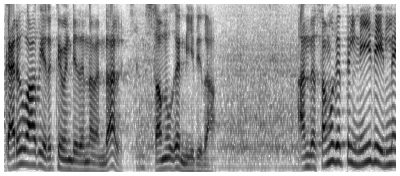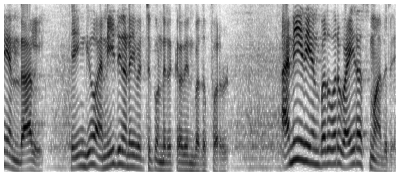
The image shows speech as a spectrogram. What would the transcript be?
கருவாக இருக்க வேண்டியது என்னவென்றால் சமூக நீதிதான் அந்த சமூகத்தில் நீதி இல்லை என்றால் எங்கேயோ அநீதி நடைபெற்று கொண்டிருக்கிறது என்பது பொருள். அநீதி என்பது ஒரு வைரஸ் மாதிரி.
